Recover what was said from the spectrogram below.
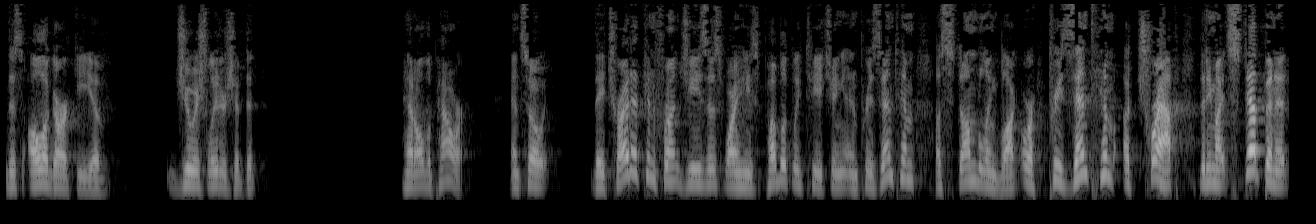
This oligarchy of Jewish leadership that had all the power. And so they try to confront Jesus while he's publicly teaching and present him a stumbling block or present him a trap that he might step in it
